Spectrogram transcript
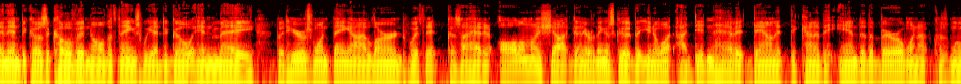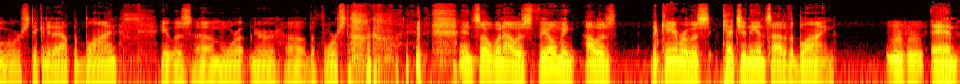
and then because of COVID and all the things, we had to go in May. But here's one thing I learned with it because I had it all on my shotgun, everything is good. But you know what? I didn't have it down at the kind of the end of the barrel when I because when we were sticking it out the blind, it was uh, more up near uh, the forestock on it. and so when I was filming, I was the camera was catching the inside of the blind, Mm-hmm. and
